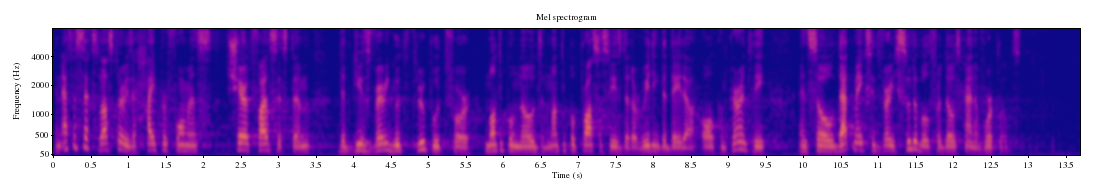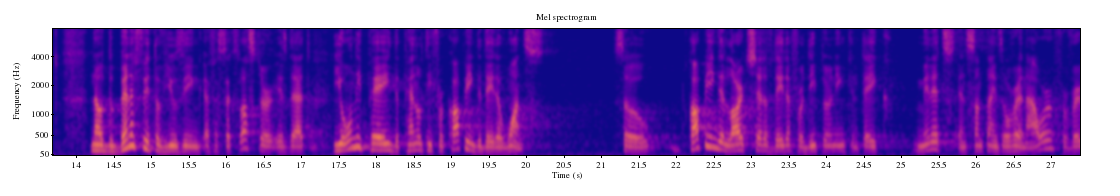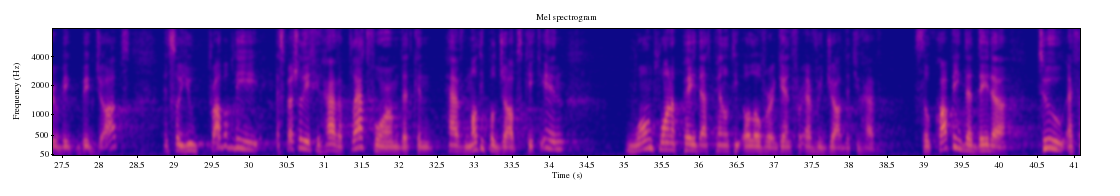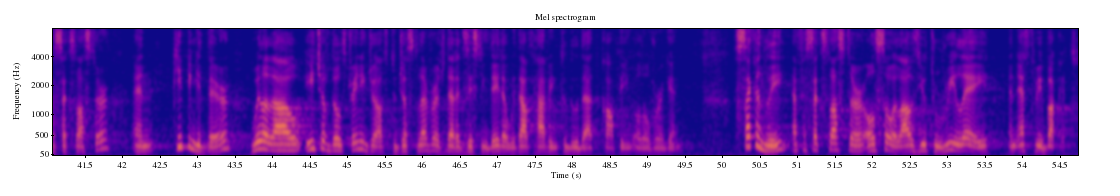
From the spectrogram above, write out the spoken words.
And FSX Lustre is a high performance shared file system that gives very good throughput for multiple nodes and multiple processes that are reading the data all concurrently. And so that makes it very suitable for those kind of workloads. Now, the benefit of using FSX Lustre is that you only pay the penalty for copying the data once. So copying a large set of data for deep learning can take minutes and sometimes over an hour for very big, big jobs. And so you probably, especially if you have a platform that can have multiple jobs kick in, won't want to pay that penalty all over again for every job that you have. So copying that data to FSX Lustre and keeping it there will allow each of those training jobs to just leverage that existing data without having to do that copying all over again. Secondly, FSX Lustre also allows you to relay an S3 bucket.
